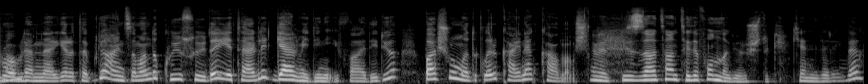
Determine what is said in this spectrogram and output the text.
problemler Hı -hı. yaratabiliyor aynı zamanda kuyu suyu da yeterli gelmediğini ifade ediyor. Başvurmadıkları kaynak kalmamış. Evet biz zaten telefonla görüştük kendileriyle. Yani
